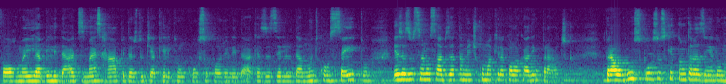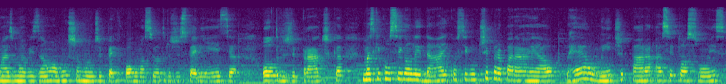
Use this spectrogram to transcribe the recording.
forma e habilidades mais rápidas do que aquele que um curso pode lhe dar, que às vezes ele lhe dá muito conceito e às vezes você não sabe exatamente como aquilo é colocado em prática. para alguns cursos que estão trazendo mais uma visão, alguns chamam de performance, outros de experiência, outros de prática, mas que consigam lidar e consigam te preparar real, realmente para as situações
